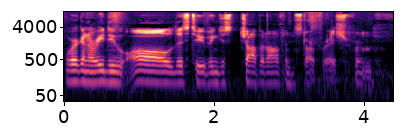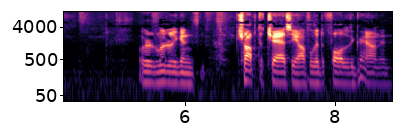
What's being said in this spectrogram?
we're gonna redo all this tubing, just chop it off and start fresh from we're literally gonna chop the chassis off, let it fall to the ground and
